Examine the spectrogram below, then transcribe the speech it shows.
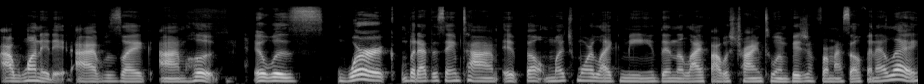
I wanted it. I was like, I'm hooked. It was work, but at the same time, it felt much more like me than the life I was trying to envision for myself in LA.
